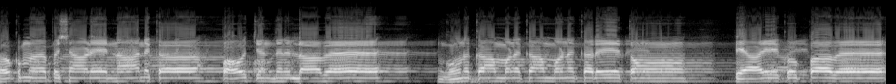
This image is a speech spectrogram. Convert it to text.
ਹੁਕਮ ਪਛਾਣੇ ਨਾਨਕਾ, ਭਉ ਚੰਦਨ ਲਾਵੈ। ਗੁਣ ਕਾਮਣ ਕਾਮਣ ਕਰੇ ਤੋ ਪਿਆਰੇ ਕੋ ਪਾਵੈ।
